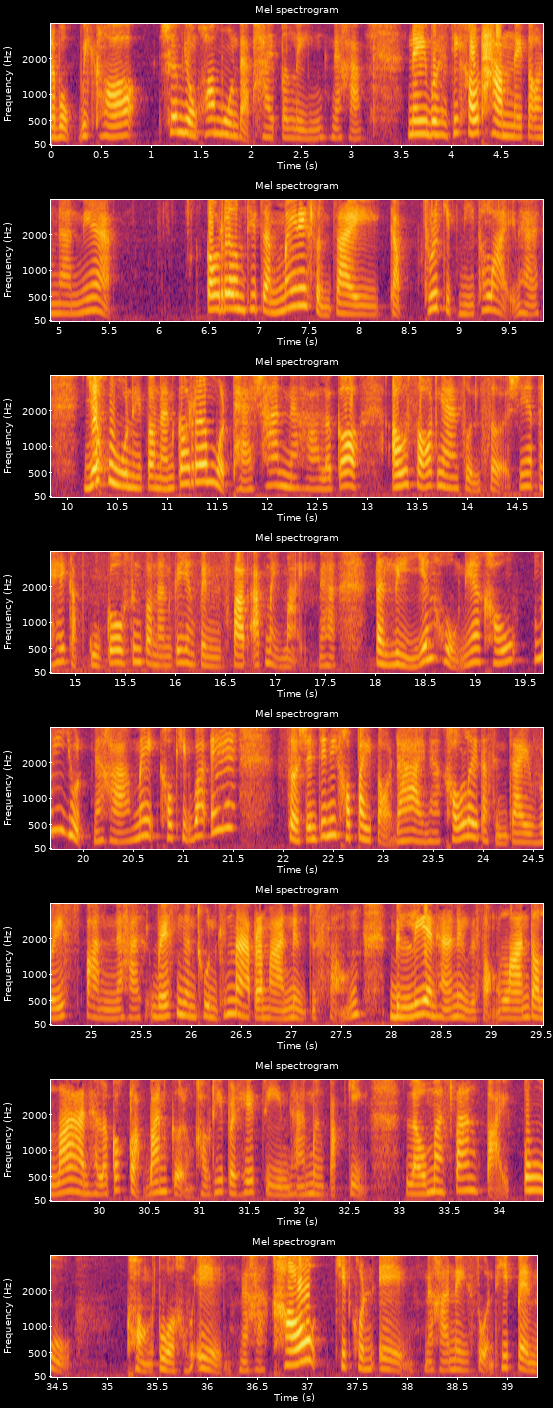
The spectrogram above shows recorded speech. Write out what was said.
ระบบวิเคราะห์ เชื่อมโยงข้อมูลแบบ hyperlink นะคะในบริษัทที่เขาทำในตอนนั้นเนี่ย ก็เริ่มที่จะไม่ได้สนใจกับธุรกิจนี้เท่าไหร่นะคะ Yahoo ในตอนนั้นก็เริ่มหมด passion นะคะ แล้วก็ outsource งานส่วน search เนี่ยไปให้กับ Google ซึ่งตอนนั้นก็ยังเป็นสตาร์ทอัพใหม่ๆนะคะแต่หลี่เยี่ยนหงเนี่ยเขาไม่หยุดนะคะ ไม่เขาคิดว่า เอ๊ะ Search Engine นี่เขาไปต่อได้นะเขาเลยตัดสินใจ raise fund นะคะ raise เงินทุนขึ้นมาประมาณ 1.2 billion ฮะ1.2 ล้านดอลลาร์นะคะแล้วก็กลับบ้านเกิดของเขาที่ประเทศจีนนะคะเมืองปักกิ่ง แล้วมาสร้างป่ายตู้ ของตัวเขาเองนะคะเขาคิดค้นเองนะคะในส่วนที่เป็น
